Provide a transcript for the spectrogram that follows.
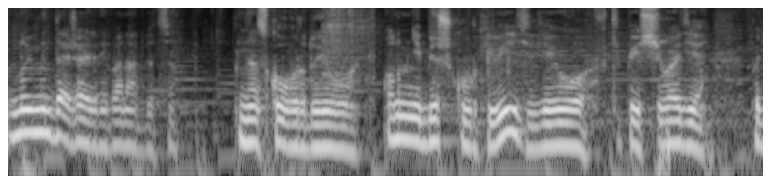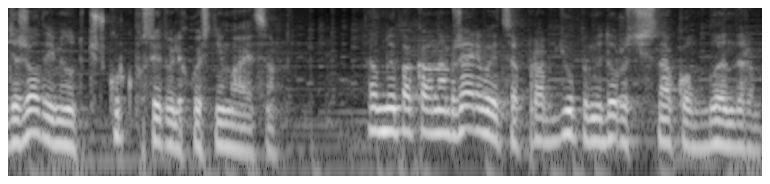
Ну и миндай жареный понадобится. На сковороду его. Он мне без шкурки, видите? Я его в кипящей воде подержал 2 минутки, шкурка после этого легко снимается. Ну и пока он обжаривается, пробью помидоры с чесноком блендером.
